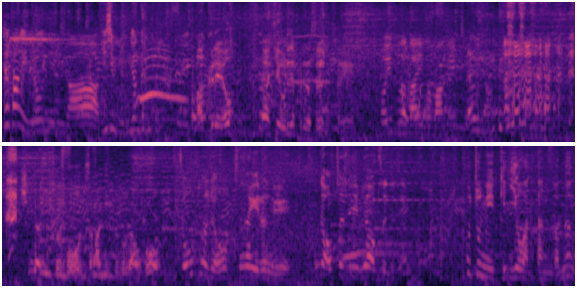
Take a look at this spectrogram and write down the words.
세상에 이런 일이가 26년 된 프로젝트입니다. 아 그래요? 야, 되게 오래된 프로였어요. 네. 저희보다 나이가 많을 줄이야. 신기한 일들 뭐 이상한 일들도 나오고 좋은 프로죠. 세상에 이런 일이. 근데 없어지지, 왜 없어지지? 꾸준히 이렇게 이어왔다는 거는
